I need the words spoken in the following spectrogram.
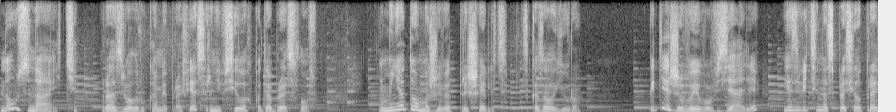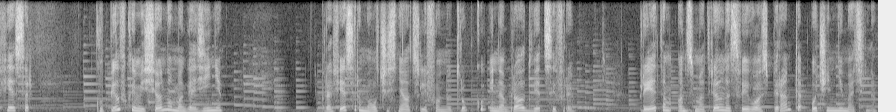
«Ну, знаете», — развел руками профессор, не в силах подобрать слов. «У меня дома живет пришелец», — сказал Юра. «Где же вы его взяли?» — язвительно спросил профессор. «Купил в комиссионном магазине». Профессор молча снял телефонную трубку и набрал две цифры. При этом он смотрел на своего аспиранта очень внимательно.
